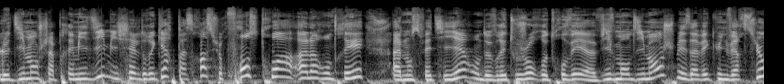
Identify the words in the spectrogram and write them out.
Le dimanche après-midi, Michel Drucker passera sur France 3 à la rentrée. Annonce faite hier, on devrait toujours retrouver euh, vivement dimanche, mais avec une version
